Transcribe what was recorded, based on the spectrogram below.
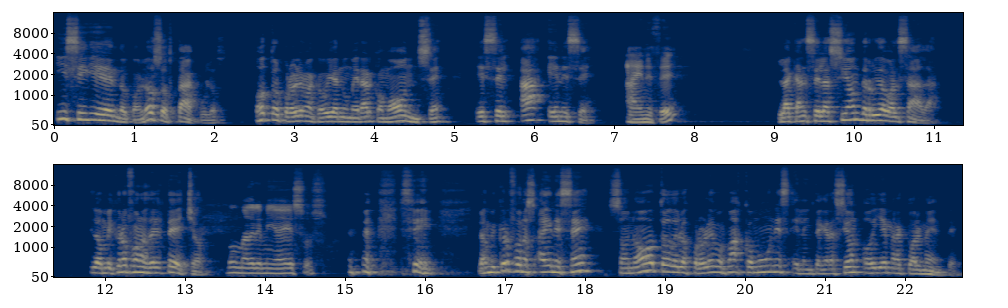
Y siguiendo con los obstáculos, otro problema que voy a enumerar como 11 es el ANC. ¿ANC? La cancelación de ruido avanzada. Los micrófonos del techo. Oh, madre mía, esos. sí, los micrófonos ANC son otro de los problemas más comunes en la integración OEM actualmente.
